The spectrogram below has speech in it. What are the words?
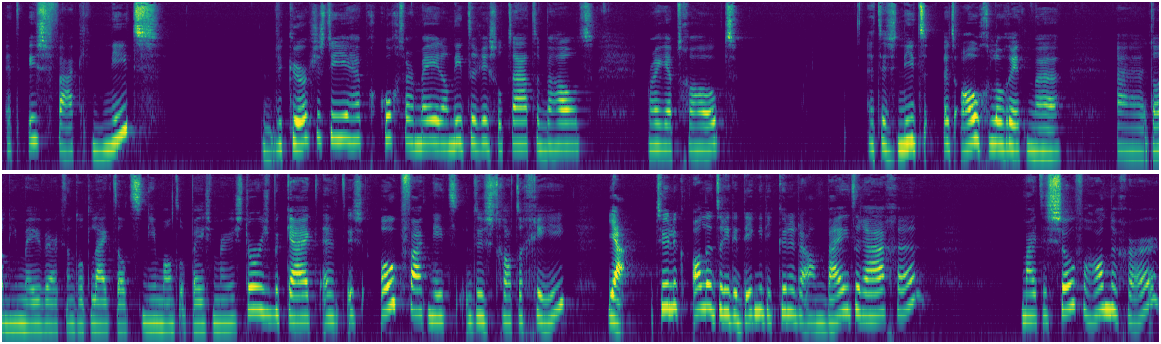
het is vaak niet de cursus die je hebt gekocht waarmee je dan niet de resultaten behaalt waar je hebt gehoopt het is niet het algoritme uh, dat niet meewerkt en dat lijkt dat niemand opeens meer je stories bekijkt. En het is ook vaak niet de strategie. Ja, natuurlijk, alle drie de dingen die kunnen eraan bijdragen. Maar het is zoveel handiger.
